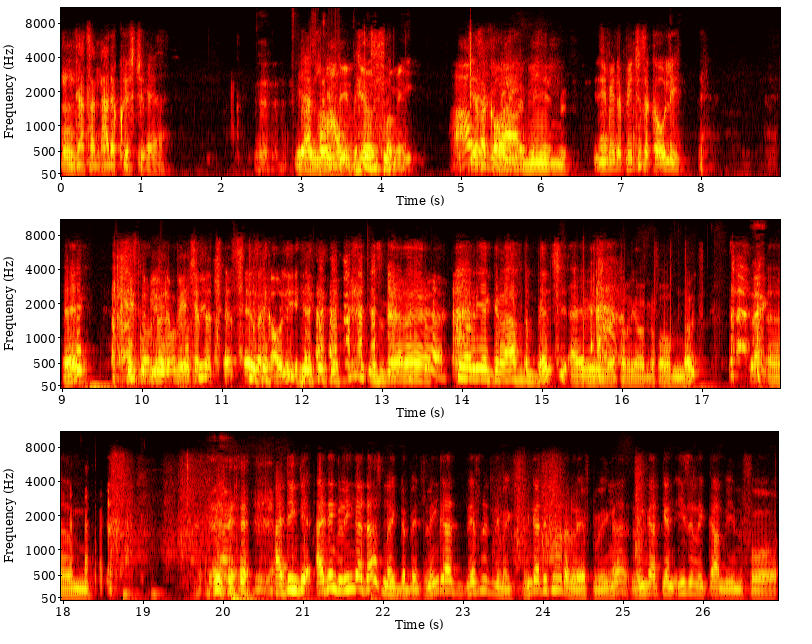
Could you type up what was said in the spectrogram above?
Mm, that's another question. Yeah. Yeah, That's what yeah. Reed feels for me. How He has a does goalie. I mean, You mean the bench as a goalie? eh? He's to be on the bench as a, as a goalie. Is there a choreograph the bench? I mean, the choreographer note. Like, Um, I think I think Lingard does make the bench. Lingard definitely makes. Lingard is not a left winger. Lingard can easily come in for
